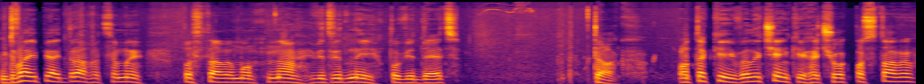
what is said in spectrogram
2,5 драго це ми поставимо на відвідний повідець. Так, отакий величенький гачок поставив.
